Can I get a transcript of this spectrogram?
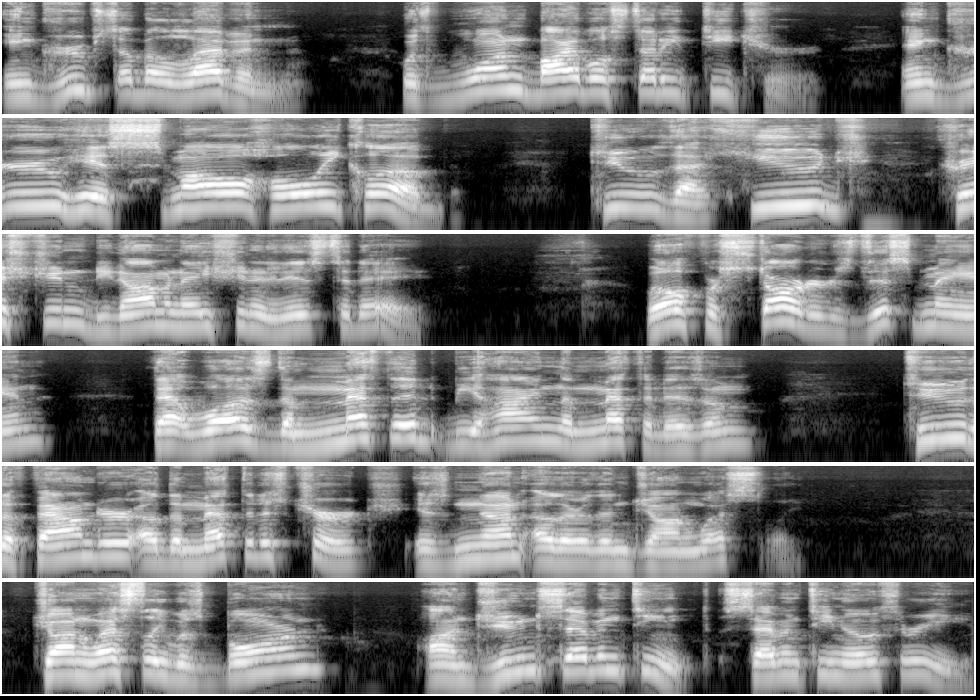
in groups of 11 with one Bible study teacher and grew his small holy club to the huge Christian denomination it is today? Well, for starters, this man that was the method behind the Methodism to the founder of the Methodist Church is none other than John Wesley. John Wesley was born on June 17th, 1703,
